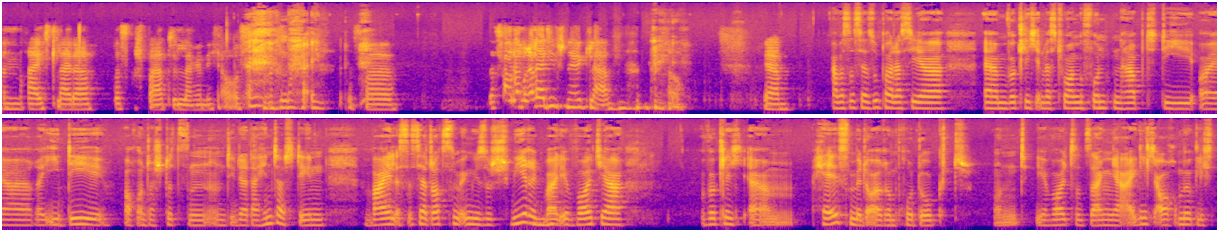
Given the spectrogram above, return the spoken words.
dann reicht leider das Gesparte lange nicht aus. Nein. Das war, das war dann relativ schnell klar. genau. Ja. Aber es ist ja super, dass ihr ähm, wirklich Investoren gefunden habt, die eure Idee auch unterstützen und die da dahinter stehen, weil es ist ja trotzdem irgendwie so schwierig, mhm. weil ihr wollt ja wirklich ähm, helfen mit eurem Produkt und ihr wollt sozusagen ja eigentlich auch möglichst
